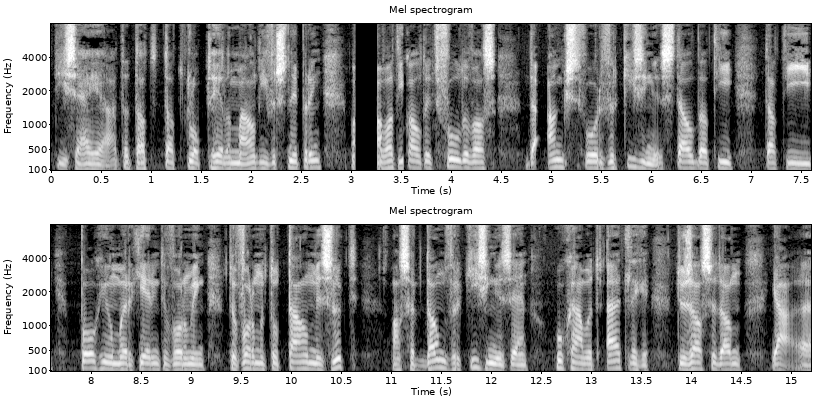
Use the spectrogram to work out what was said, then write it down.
die zei ja, dat, dat, dat klopt helemaal, die versnippering. Maar wat ik altijd voelde was de angst voor verkiezingen. Stel dat die, dat die poging om een regering te, vorming, te vormen totaal mislukt als er dan verkiezingen zijn, hoe gaan we het uitleggen? Dus als, ze dan, ja, uh,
